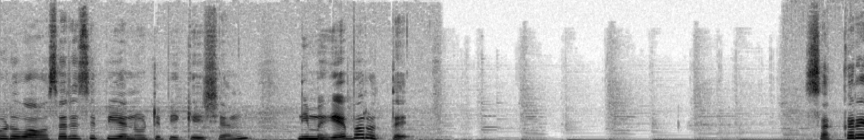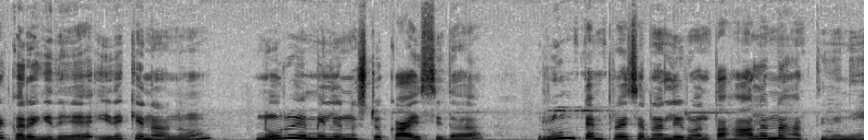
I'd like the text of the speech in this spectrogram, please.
ಬಿಡುವ ಹೊಸ ರೆಸಿಪಿಯ ನೋಟಿಫಿಕೇಷನ್ ನಿಮಗೆ ಬರುತ್ತೆ. ಸಕ್ಕರೆ ಕರಗಿದೆ. ಇದಕ್ಕೆ ನಾನು ನೂರು ಎಂ ಎಲ್ನಷ್ಟು ಕಾಯಿಸಿದ ರೂಮ್ ಟೆಂಪ್ರೇಚರ್ನಲ್ಲಿರುವಂಥ ಹಾಲನ್ನು ಹಾಕ್ತಿದ್ದೀನಿ.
